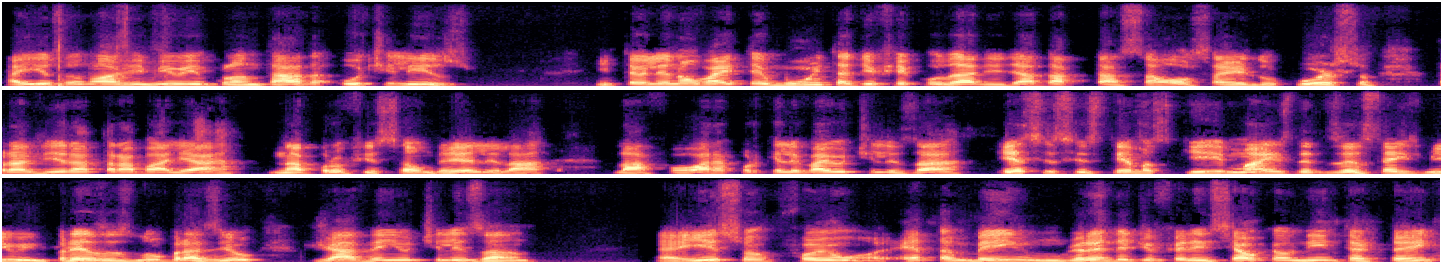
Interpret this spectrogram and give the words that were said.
a ISO 9000 implantada utilizam. Então, ele não vai ter muita dificuldade de adaptação ao sair do curso para vir a trabalhar na profissão dele lá, lá fora, porque ele vai utilizar esses sistemas que mais de 16 mil empresas no Brasil já vêm utilizando. É, isso foi um, é também um grande diferencial que a Uninter tem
